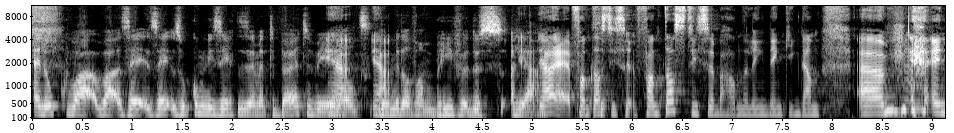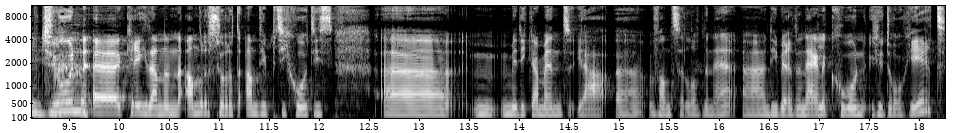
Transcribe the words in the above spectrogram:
En ook, wat, wat, zij, zij, zo communiceerde zij met de buitenwereld ja, door middel van brieven. Dus, al ja. Ja, ja, fantastische, fantastische behandeling, denk ik dan. Um, en June kreeg dan een ander soort antipsychotisch medicament ja, van hetzelfde. Hè. Die werden eigenlijk gewoon gedrogeerd.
